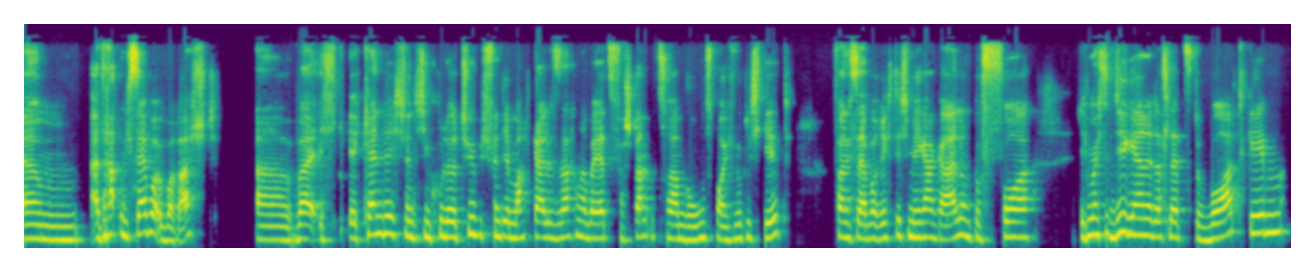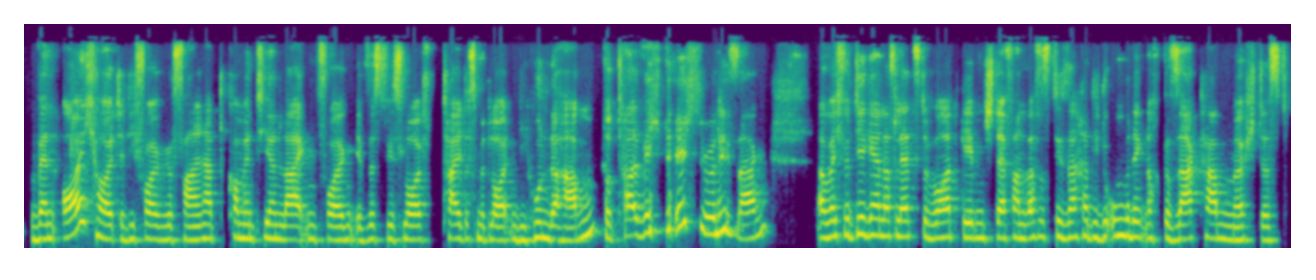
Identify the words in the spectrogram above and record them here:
Ähm, das hat mich selber überrascht, äh, weil ich, ich kenne dich, finde ich ein cooler Typ, ich finde, ihr macht geile Sachen, aber jetzt verstanden zu haben, worum es bei euch wirklich geht, fand ich selber richtig mega geil. Und bevor, ich möchte dir gerne das letzte Wort geben. Wenn euch heute die Folge gefallen hat, kommentieren, liken, folgen, ihr wisst, wie es läuft, teilt es mit Leuten, die Hunde haben. Total wichtig, würde ich sagen. Aber ich würde dir gerne das letzte Wort geben, Stefan. Was ist die Sache, die du unbedingt noch gesagt haben möchtest,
